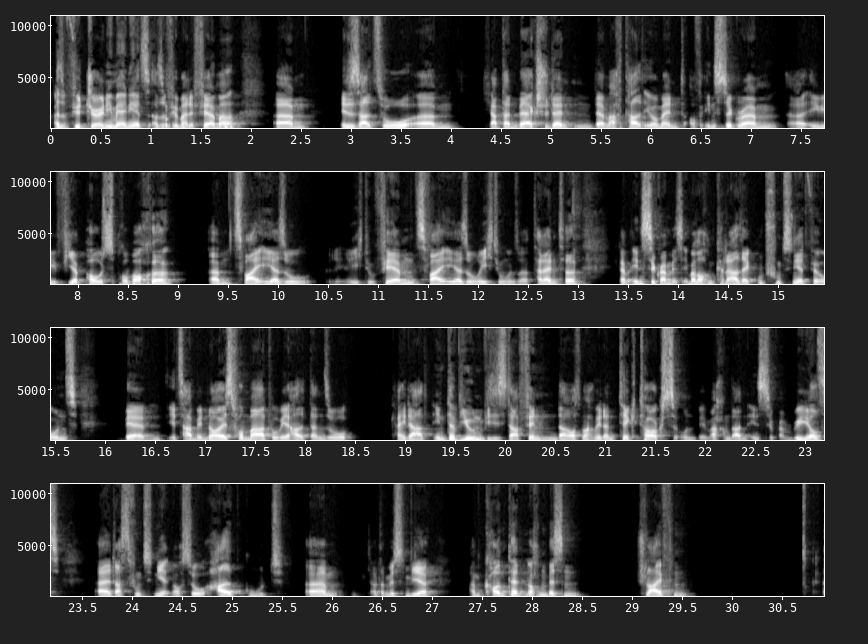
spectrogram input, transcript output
also für Journeyman jetzt, also für meine Firma, ähm, ist es halt so, ähm, ich habe dann Werkstudenten, der macht halt im Moment auf Instagram äh, irgendwie vier Posts pro Woche, ähm, zwei eher so Richtung Firmen, zwei eher so Richtung unserer Talente. Ich glaube, Instagram ist immer noch ein Kanal, der gut funktioniert für uns. Wir, jetzt haben wir ein neues Format, wo wir halt dann so Kandidaten interviewen, wie sie es da finden. Daraus machen wir dann TikToks und wir machen dann Instagram Reels. Äh, das funktioniert noch so halb gut. Ähm, da müssen wir am Content noch ein bisschen schleifen.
